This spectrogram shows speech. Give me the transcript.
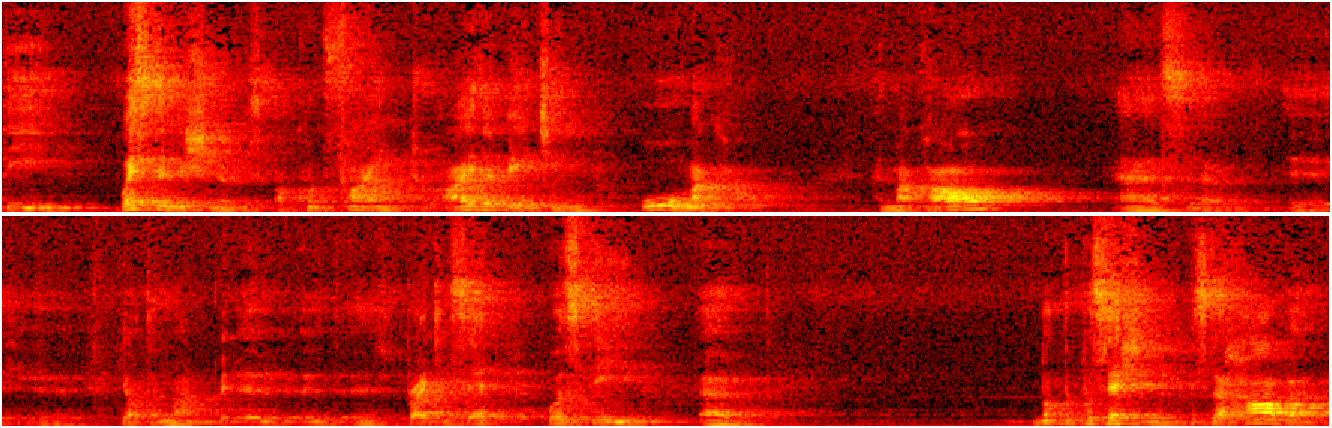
the Western missionaries are confined to either Beijing or Macau. And Macau, as um, uh, uh, uh, uh, brightly said, was the um, not the possession, it was the harbour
